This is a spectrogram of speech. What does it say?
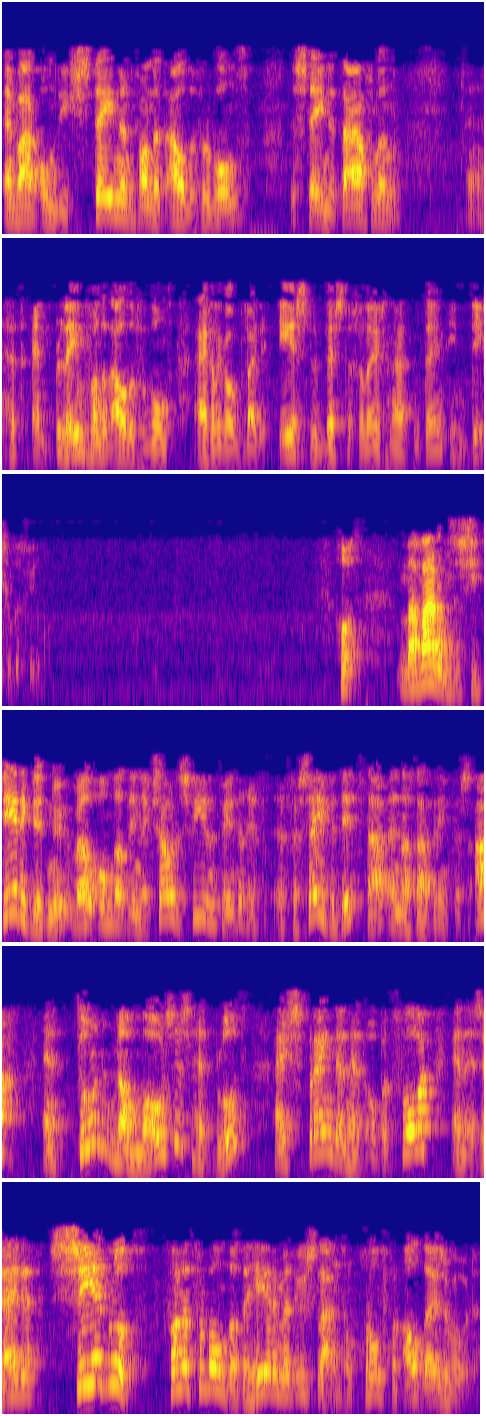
En waarom die stenen van het oude verbond, de stenen tafelen, eh, het embleem van het oude verbond, eigenlijk ook bij de eerste beste gelegenheid meteen in diggelen viel. Goed, maar waarom citeer ik dit nu? Wel omdat in Exodus 24, vers 7 dit staat, en dan staat er in vers 8. En toen nam Mozes het bloed, hij sprengde het op het volk, en hij zeide: Zie het bloed van het verbond dat de Heer met u sluit, op grond van al deze woorden.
